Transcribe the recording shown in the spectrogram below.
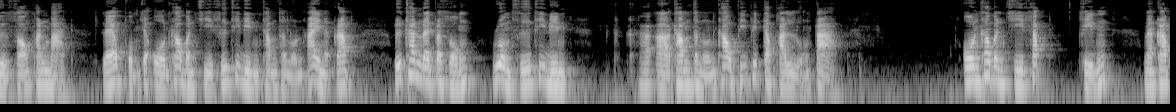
12,000 บาท แล้วผมจะโอนเข้าบัญชีซื้อที่ดินทำถนนให้นะครับ หรือท่านใดประสงค์ร่วมซื้อที่ดินอ่าทำถนนเข้าพิพิธภัณฑ์หลวงตา โอนเข้าบัญชีทรัพย์สินนะครับ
